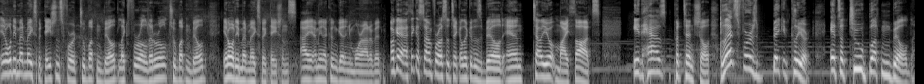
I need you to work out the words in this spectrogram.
it already met my expectations for a two-button build, like for a literal two-button build. It already met my expectations. I, I mean, I couldn't get any more out of it. Okay, I think it's time for us to take a look at this build and tell you my thoughts. It has potential. Let's first make it clear. It's a two-button build.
